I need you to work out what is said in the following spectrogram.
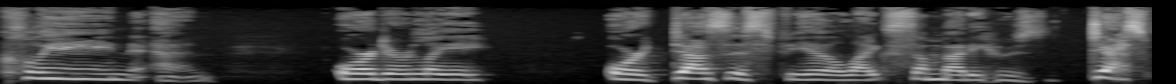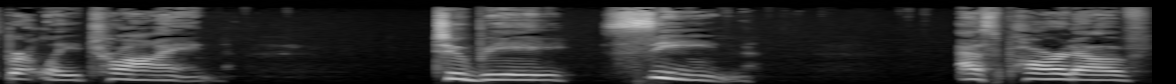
clean and orderly? Or does this feel like somebody who's desperately trying to be seen as part of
